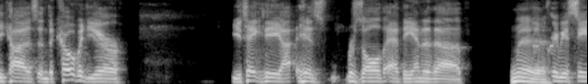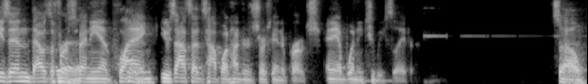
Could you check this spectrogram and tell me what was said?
because in the COVID year, you take the uh, his result at the end of the, yeah. the previous season. That was the first yeah. event he ended playing. Yeah. He was outside the top 100 in strokes gained approach, and he had winning two weeks later. So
